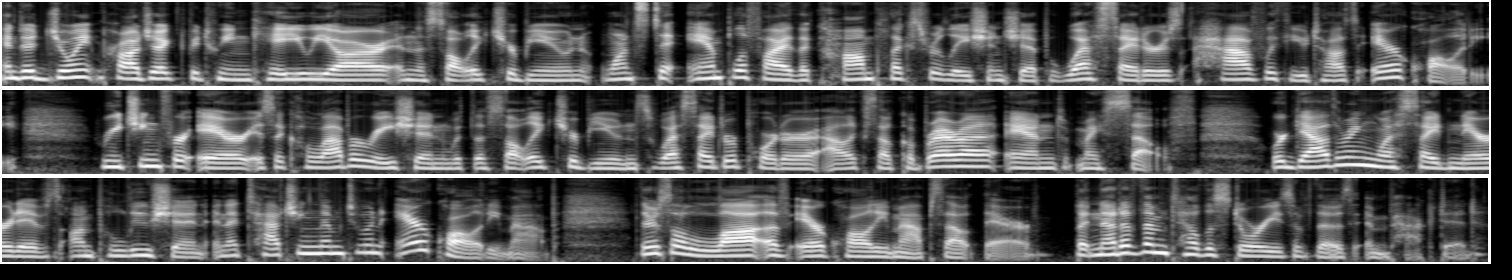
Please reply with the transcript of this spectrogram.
And a joint project between KUER and the Salt Lake Tribune wants to amplify the complex relationship Westsiders have with Utah's air quality. Reaching for Air is a collaboration with the Salt Lake Tribune's Westside reporter Alixel Cabrera and myself. We're gathering Westside narratives on pollution and attaching them to an air quality map. There's a lot of air quality maps out there, but none of them tell the stories of those impacted.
